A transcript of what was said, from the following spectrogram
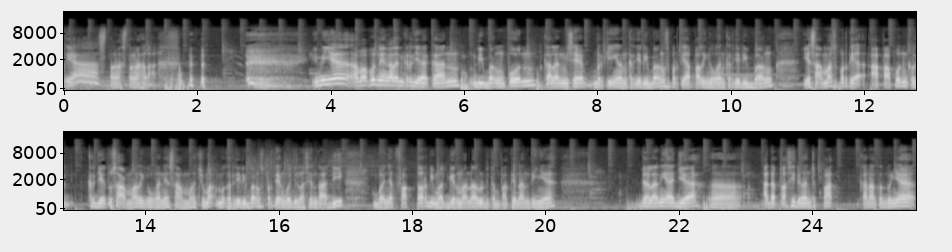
ya setengah-setengah lah Ininya apa pun yang kalian kerjakan di bank pun kalian misalnya berkeinginan kerja di bank seperti apa lingkungan kerja di bank ya sama seperti apa pun kerja itu sama lingkungannya sama. Cuma bekerja di bank seperti yang gue jelasin tadi banyak faktor di bagian mana lu ditempatin nantinya. Jalani aja uh, adaptasi dengan cepat karena tentunya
